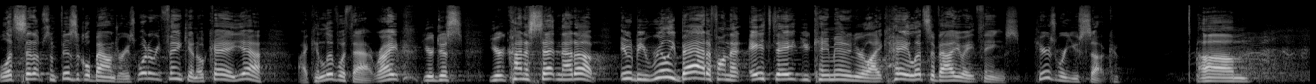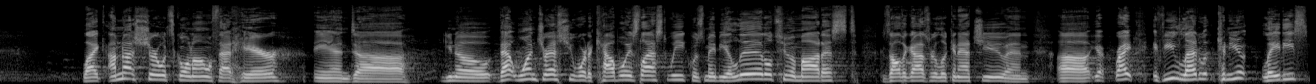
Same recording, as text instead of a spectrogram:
well, let's set up some physical boundaries. What are we thinking? Okay, yeah, I can live with that, right? You're just, you're kind of setting that up. It would be really bad if on that eighth date you came in and you're like, hey, let's evaluate things. Here's where you suck. Um, like, I'm not sure what's going on with that hair, and, uh, you know, that one dress you wore to Cowboys last week was maybe a little too immodest because all the guys were looking at you. And, uh, yeah, right? If you led with, can you, ladies,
